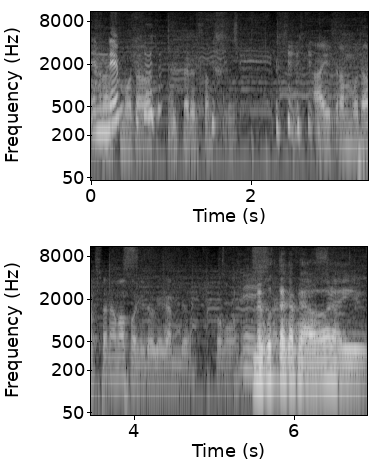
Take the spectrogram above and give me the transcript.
En NEM. Interesante. Ay, transmutador suena más bonito que cambio. Como, Eh, Me gusta cambiador ahí.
